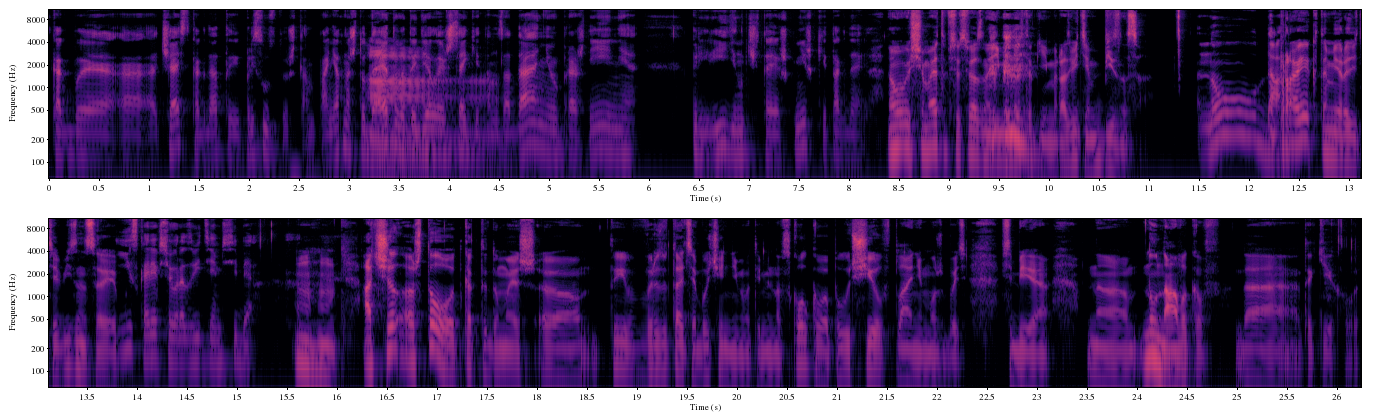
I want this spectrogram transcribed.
как бы э, часть, когда ты присутствуешь там. Понятно, что до этого ты делаешь всякие там задания, упражнения, приридинг, читаешь книжки и так далее. Ну, в общем, это все связано именно с таким развитием бизнеса. Ну, да. Проектами развития бизнеса. И, скорее всего, развитием себя. Угу. А чё, а что, вот, как ты думаешь, э, ты в результате обучения вот именно в Сколково получил в плане, может быть, себе, э, ну, навыков, да, таких вот?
